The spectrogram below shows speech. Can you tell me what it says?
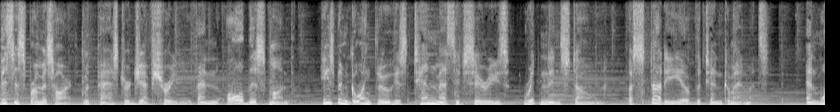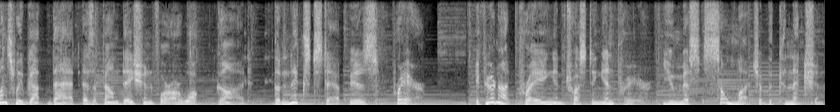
This is From His Heart with Pastor Jeff Schreve, and all this month, he's been going through his 10 message series, Written in Stone, a study of the Ten Commandments. And once we've got that as a foundation for our walk with God, the next step is prayer. If you're not praying and trusting in prayer, you miss so much of the connection,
